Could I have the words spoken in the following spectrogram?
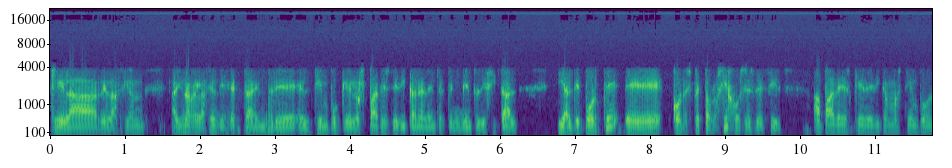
que la relación hay una relación directa entre el tiempo que los padres dedican al entretenimiento digital y al deporte eh, con respecto a los hijos. Es decir, a padres que dedican más tiempo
